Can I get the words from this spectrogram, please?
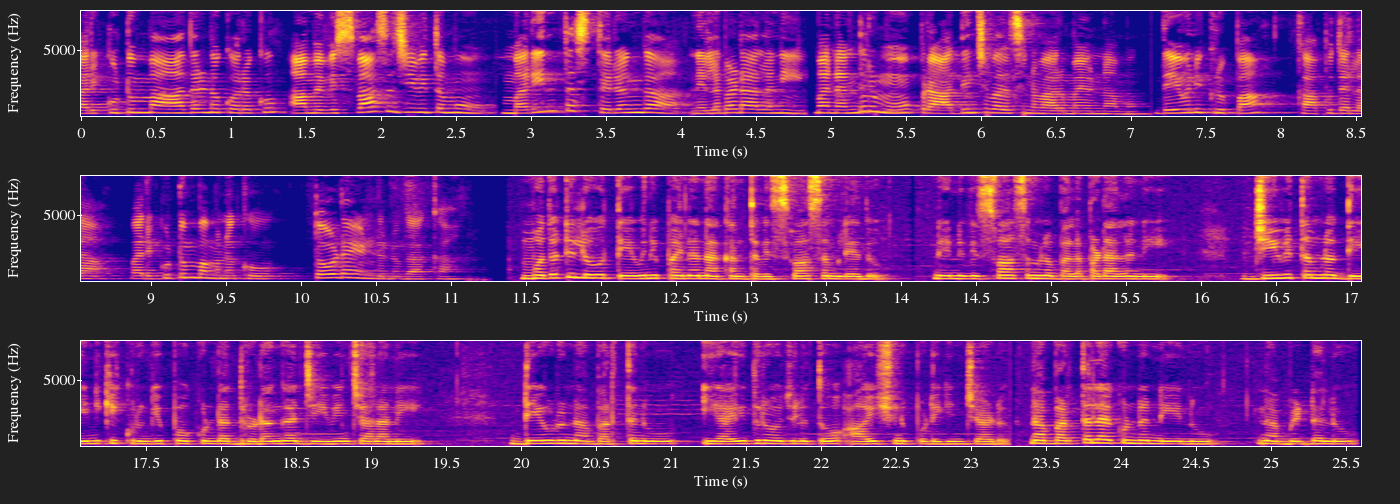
వారి కుటుంబ ఆదరణ కొరకు ఆమె విశ్వాస జీవితము మరింత స్థిరంగా నిలబడాలని మనందరము ప్రార్థించవలసిన వారమై ఉన్నాము. దేవుని కృప కాపుదల వారి కుటుంబమునకు తోడయండునుగాక. మొదటిలో దేవునిపైన నాకంత విశ్వాసం లేదు. నేను విశ్వాసంలో బలపడాలని జీవితంలో దేనికి కృంగిపోకుండా దృఢంగా జీవించాలని దేవుడు నా భర్తను ఈ ఐదు రోజులతో ఆయుష్ను పొడిగించాడు. నా భర్త లేకుండా నేను నా బిడ్డలు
